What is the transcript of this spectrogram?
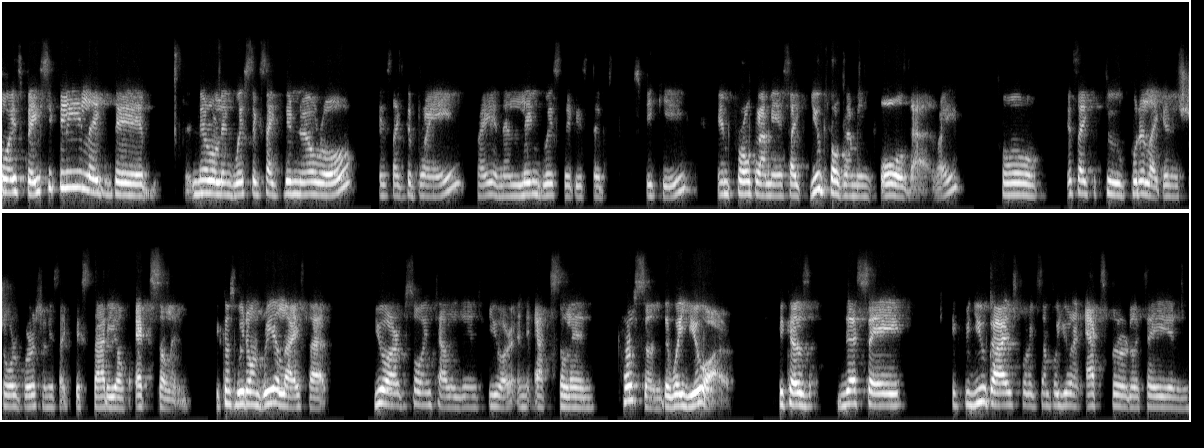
So it's basically like the neuro linguistics, like the neuro is like the brain, right? And then linguistic is the speaking. And programming is like you programming all that, right? So it's like to put it like in a short version, it's like the study of excellence because we don't realize that you are so intelligent, you are an excellent person the way you are. Because let's say if you guys, for example, you're an expert, let's say in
